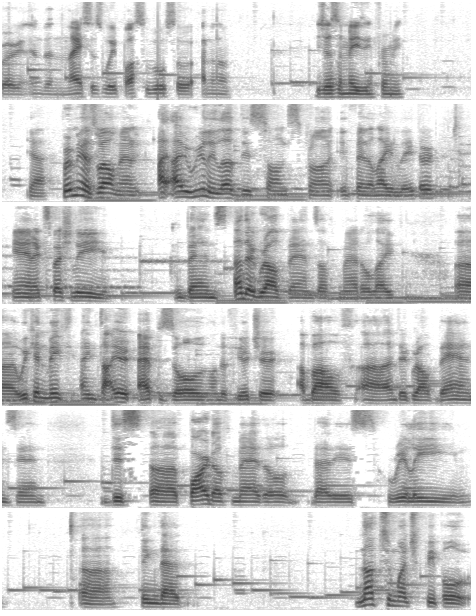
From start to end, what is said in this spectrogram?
but in the nicest way possible. So I don't know, it's just amazing for me. Yeah, for me as well, man. I, I really love these songs from Infinite later, and especially bands, underground bands of metal. Like, uh, we can make an entire episode on the future about uh, underground bands and this uh, part of metal that is really uh, thing that not too much people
